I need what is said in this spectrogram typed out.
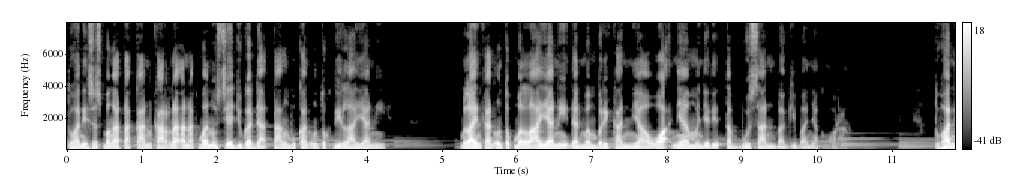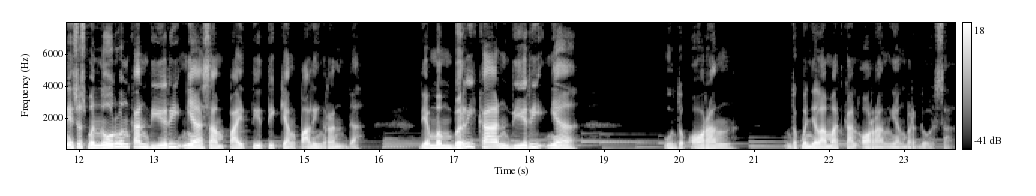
Tuhan Yesus mengatakan, "Karena Anak Manusia juga datang bukan untuk dilayani, melainkan untuk melayani dan memberikan nyawanya menjadi tebusan bagi banyak orang. Tuhan Yesus menurunkan dirinya sampai titik yang paling rendah. Dia memberikan dirinya untuk orang, untuk menyelamatkan orang yang berdosa.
